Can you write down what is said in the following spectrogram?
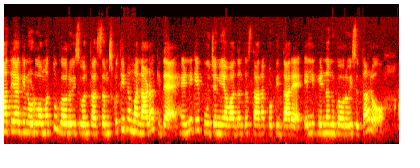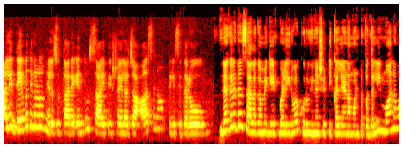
ಮಾತೆಯಾಗಿ ನೋಡುವ ಮತ್ತು ಗೌರವಿಸುವಂತಹ ಸಂಸ್ಕೃತಿ ನಮ್ಮ ನಾಡಾಗಿದೆ. ಹೆಣ್ಣಿಗೆ ಪೂಜನೀಯವಾದಂತ ಸ್ಥಾನ ಕೊಟ್ಟಿದ್ದಾರೆ. ಎಲ್ಲಿ ಹೆಣ್ಣನ್ನು ಗೌರವಿಸುತ್ತಾರೋ ಅಲ್ಲಿ ದೇವತೆಗಳು ನೆಲೆಸುತ್ತಾರೆ ಎಂದು ಸಾಹಿತಿ ಶೈಲಜಾ ಆಸನ ತಿಳಿಸಿದರು. ನಗರದ ಸಾಲಗಮೆ ಗೇಟ್ ಬಳಿ ಇರುವ ಕುರುವಿನ ಶೆಟ್ಟಿ ಕಲ್ಯಾಣ ಮಂಟಪದಲ್ಲಿ ಮಾನವ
